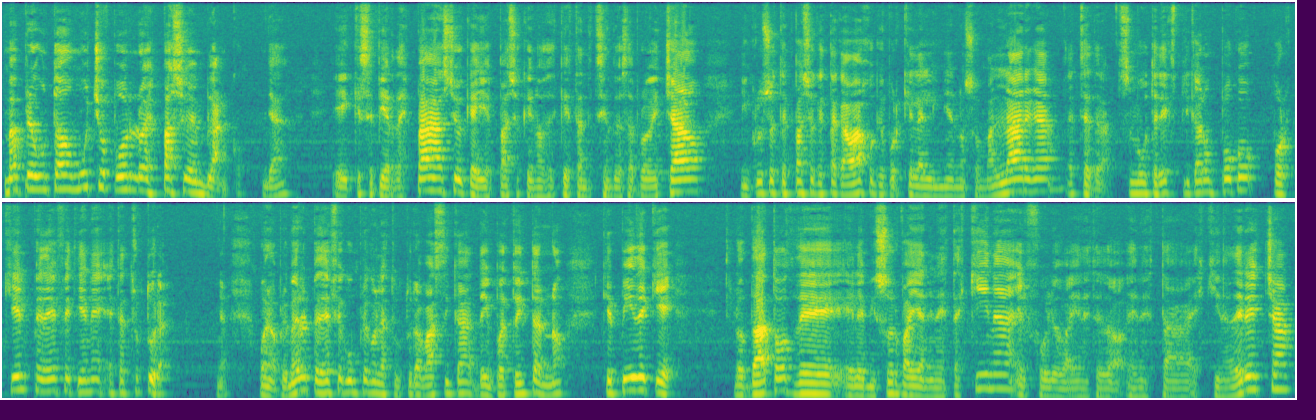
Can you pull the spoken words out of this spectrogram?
Me han preguntado mucho por los espacios en blanco, ¿ya? Eh, que se pierde espacio, que hay espacios que, están siendo desaprovechados, incluso este espacio que está acá abajo, que por qué las líneas no son más largas, etcétera. Entonces me gustaría explicar un poco por qué el PDF tiene esta estructura. Bueno, primero el PDF cumple con la estructura básica de impuesto interno que pide que los datos del emisor vayan en esta esquina, el folio vaya en, este, en esta esquina derecha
